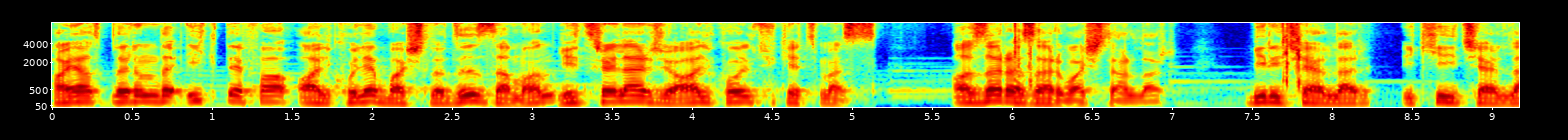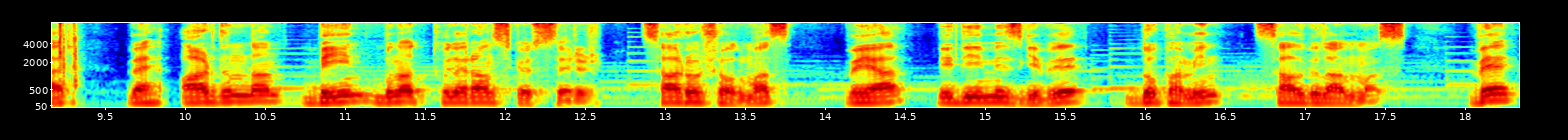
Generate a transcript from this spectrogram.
hayatlarında ilk defa alkole başladığı zaman litrelerce alkol tüketmez azar azar başlarlar. Bir içerler, iki içerler ve ardından beyin buna tolerans gösterir. Sarhoş olmaz veya dediğimiz gibi dopamin salgılanmaz. Ve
